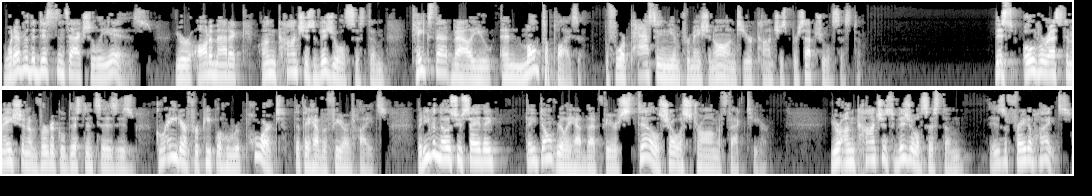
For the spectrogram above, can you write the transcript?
Whatever the distance actually is, your automatic unconscious visual system takes that value and multiplies it before passing the information on to your conscious perceptual system. This overestimation of vertical distances is greater for people who report that they have a fear of heights, but even those who say they, they don't really have that fear still show a strong effect here. Your unconscious visual system is afraid of heights.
